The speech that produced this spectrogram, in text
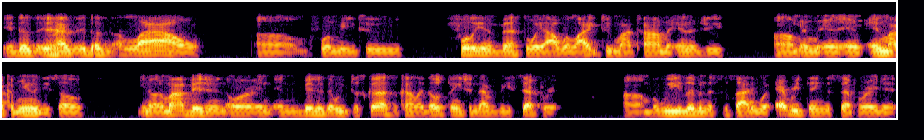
It does it has it doesn't allow um, for me to fully invest the way I would like to my time and energy um, in, in, in my community. So, you know, in my vision or in, in visions that we've discussed, it's kind of like those things should never be separate. Um, but we live in a society where everything is separated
